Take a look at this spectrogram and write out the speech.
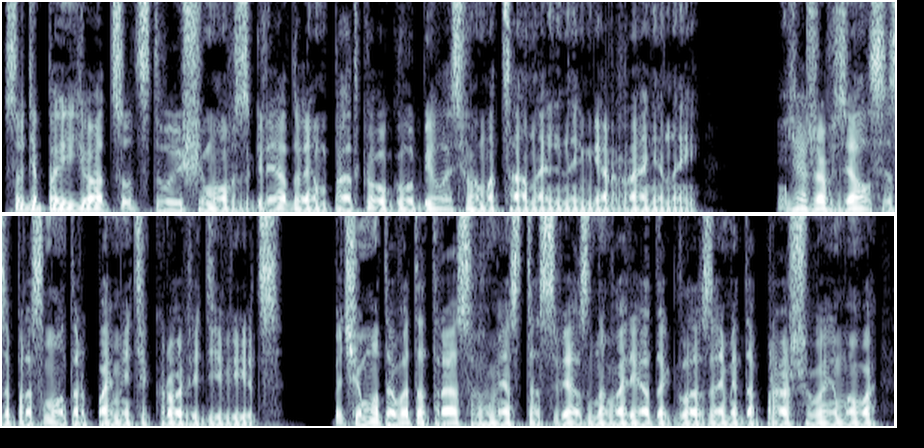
Судя по ее отсутствующему взгляду, эмпатка углубилась в эмоциональный мир раненой. Я же взялся за просмотр памяти крови девиц. Почему-то в этот раз вместо связанного ряда глазами допрашиваемого —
